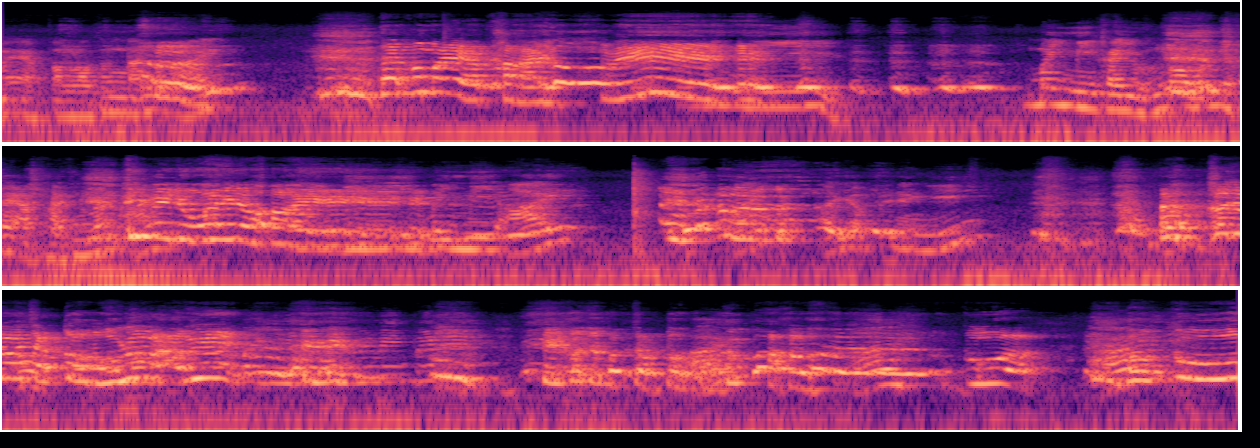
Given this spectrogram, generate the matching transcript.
มาแอบฟังเราทั้งนั้นเอไออถ้าเขามาแอบถ่ายเราอะพี่ ไม่มี ไม่มีใครอยู่ข้างนอกไม่มีใครแอบถ่ายทั้งนั้นพี่ไปดูให้หน่อย ไม่มีไอไออย่าเป็นอย่างนี้ เขาจะมาจับตัวผมหรือเปล่าพี่พี่เขาจะมาจับตัวผมหรือเปล่ากลัวผมกลัว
